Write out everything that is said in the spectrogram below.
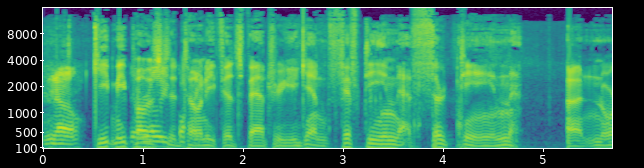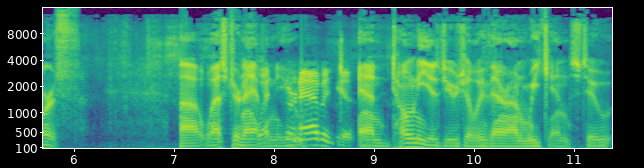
You know, Keep me they're posted, funny. Tony Fitzpatrick. Again, fifteen thirteen uh, North uh, Western Avenue. Western Avenue. and Tony is usually there on weekends to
